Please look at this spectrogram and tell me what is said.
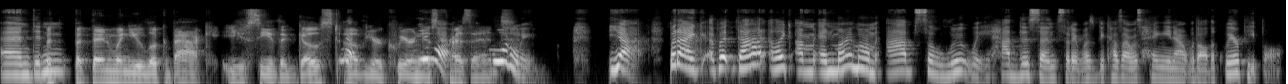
and didn't. But, but then when you look back, you see the ghost yeah. of your queerness yeah, present. Totally yeah but i but that like um and my mom absolutely had the sense that it was because i was hanging out with all the queer people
